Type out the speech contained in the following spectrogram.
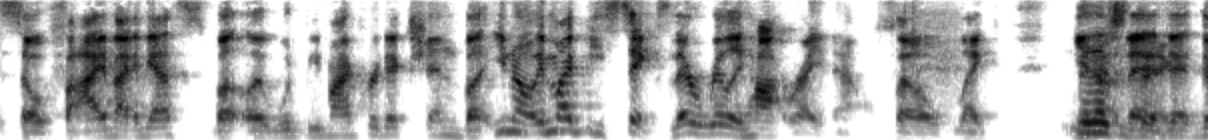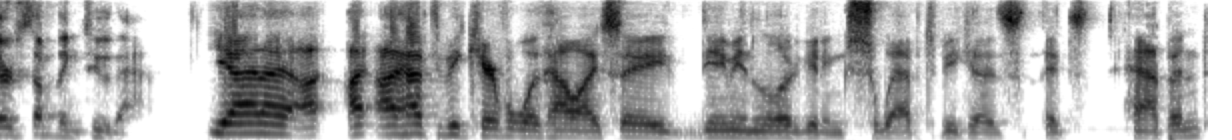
so five I guess. But it would be my prediction. But you know it might be six. They're really hot right now. So like you Yeah, know the th- there's something to that. Yeah, and I, I I have to be careful with how I say Damian Lillard getting swept because it's happened.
